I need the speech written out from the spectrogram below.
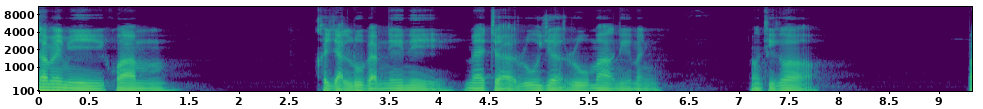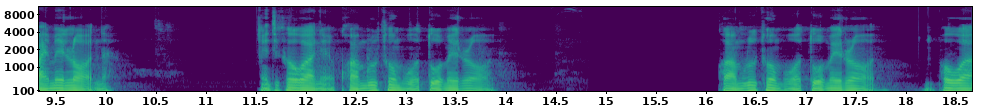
ถ้าไม่มีความ ขยันรู้แบบนี้นี่ แม้จะรู้เยอะรู้มากนี่มันบางทีก็ไปไม่รอดนะอย่างที่เขาว่าเนี่ยความรู้ท่วมหัวตัวไม่รอด ความรู้ท่วมหัวตัวไม่รอด เพราะว่า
